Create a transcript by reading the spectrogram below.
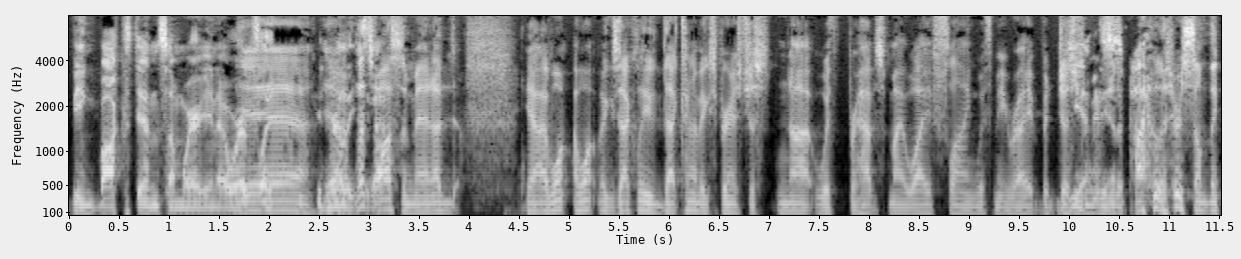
being boxed in somewhere, you know, where it's like, yeah, yeah, really that's awesome, man. I, yeah, I want I want exactly that kind of experience, just not with perhaps my wife flying with me, right? But just Yes. maybe another pilot or something.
